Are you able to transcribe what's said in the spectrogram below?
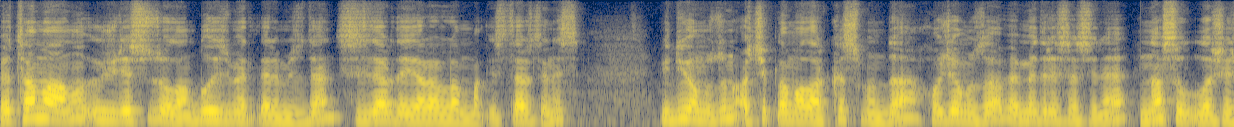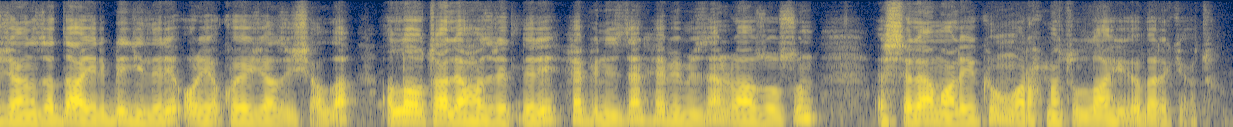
Ve tamamı ücretsiz olan bu hizmetlerimizden sizler de yararlanmak isterseniz videomuzun açıklamalar kısmında hocamıza ve medresesine nasıl ulaşacağınıza dair bilgileri oraya koyacağız inşallah. Allahu Teala Hazretleri hepinizden hepimizden razı olsun. Esselamu Aleyküm ve Rahmetullahi ve Berekatuhu.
